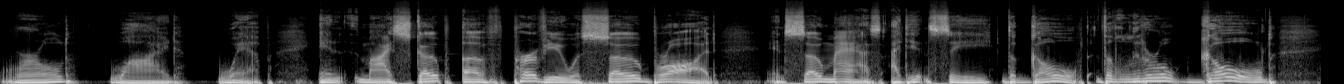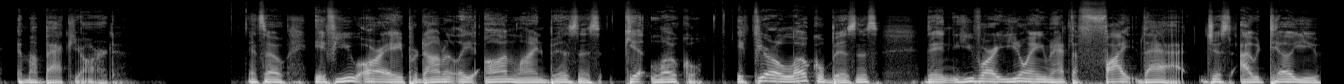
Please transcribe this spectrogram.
worldwide web. And my scope of purview was so broad and so mass, I didn't see the gold, the literal gold in my backyard. And so, if you are a predominantly online business, get local. If you're a local business, then you've already you don't even have to fight that. Just I would tell you,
